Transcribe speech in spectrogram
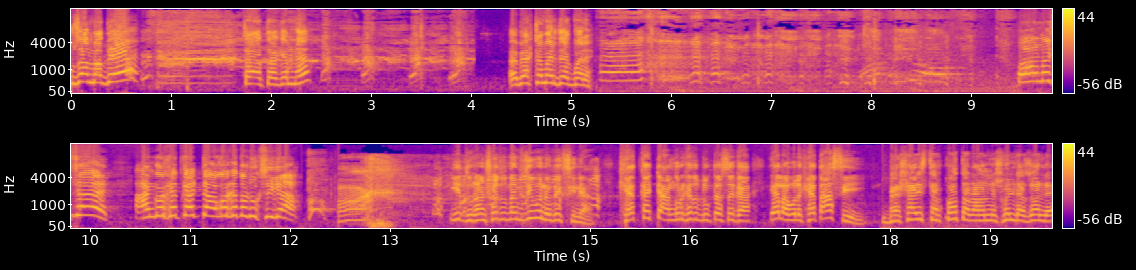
উজান বাদ দে। চা তা কেমনে? এই ব্যাগটা মারি দে একবারে। ও নইছে আঙ্গুর খেত কাটতে আগর খেতে ঢুকছি গা। ই দুরান শয়তান আমি জীবনে দেখছি না। খেত কাটতে আঙ্গুর খেতে ঢুকতেছে গা। এলা বলে খেত আছে ভেসারিস তার কথাটা অন্য শরীরটা জলে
